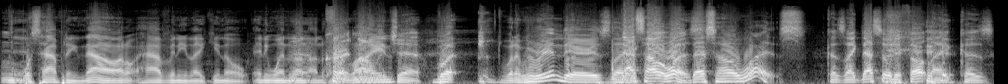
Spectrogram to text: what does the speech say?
Yeah. what's happening now. I don't have any like you know anyone on, Yeah, on the current front line. yeah. But when we were in there, it's like That's how it was. That's how it was. Cause like that's what it felt like. Cause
